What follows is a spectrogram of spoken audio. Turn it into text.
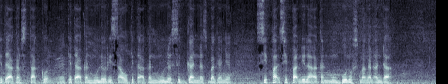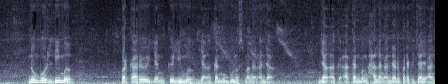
Kita akan setakut eh, kita akan mula risau kita akan mula segan dan sebagainya. Sifat-sifat inilah akan membunuh semangat anda. Nombor lima perkara yang kelima yang akan membunuh semangat anda yang akan menghalang anda daripada kejayaan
